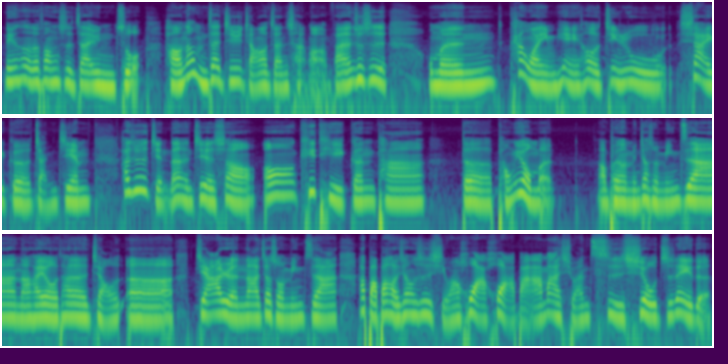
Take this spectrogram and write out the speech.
联合的方式在运作。好，那我们再继续讲到展场啊。反正就是我们看完影片以后，进入下一个展间，他就是简单的介绍哦，Kitty 跟他的朋友们啊，朋友们叫什么名字啊？然后还有他的角呃家人啊，叫什么名字啊？他爸爸好像是喜欢画画吧，阿嬷喜欢刺绣之类的，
